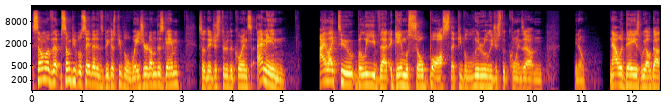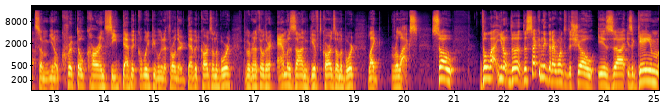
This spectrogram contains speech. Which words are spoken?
some of the some people say that it's because people wagered on this game, so they just threw the coins. I mean, I like to believe that a game was so boss that people literally just took coins out and, you know, nowadays we all got some, you know, cryptocurrency debit. What are people going to throw their debit cards on the board? People are to throw their Amazon gift cards on the board. Like, relax. So the la- you know the the second thing that I wanted to show is uh, is a game,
